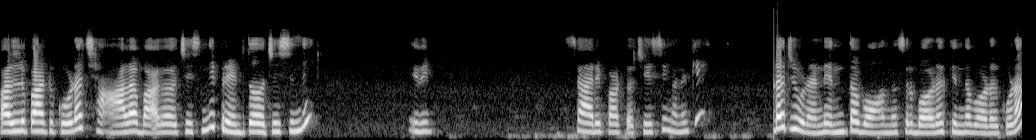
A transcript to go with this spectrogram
పళ్ళు పాటు కూడా చాలా బాగా వచ్చేసింది. ప్రింట్తో వచ్చేసింది. ఇది శారీ పాట్ వచ్చేసి మనకి బార్డర్ చూడండి ఎంత బాగుంది. అసలు బార్డర్ కింద బార్డర్ కూడా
